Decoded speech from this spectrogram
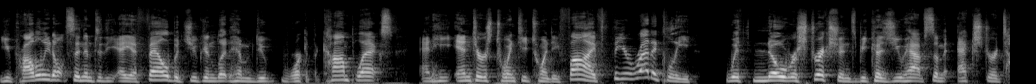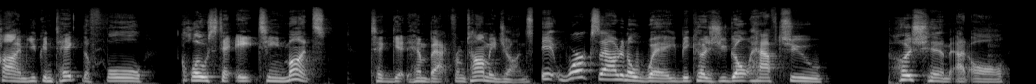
You probably don't send him to the AFL, but you can let him do work at the complex and he enters 2025 theoretically with no restrictions because you have some extra time. You can take the full close to 18 months to get him back from Tommy John's. It works out in a way because you don't have to push him at all,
